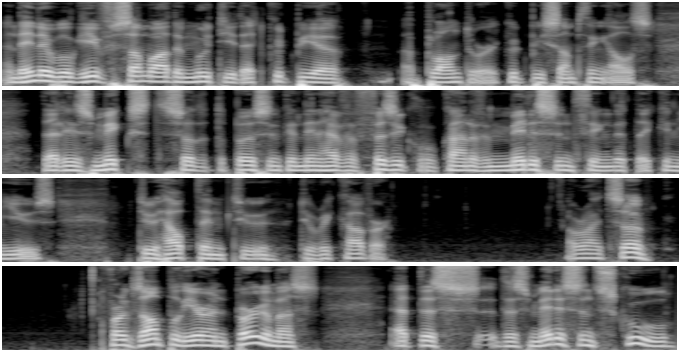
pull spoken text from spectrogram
And then they will give some other muti that could be a, a plant or it could be something else that is mixed so that the person can then have a physical kind of a medicine thing that they can use to help them to, to recover. All right, so for example, here in Pergamus, at this this medicine school,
